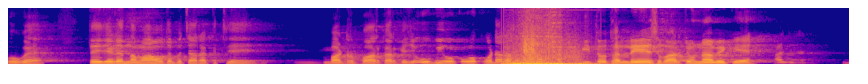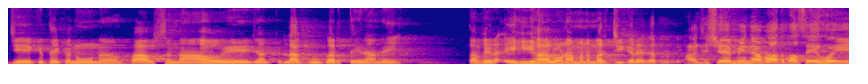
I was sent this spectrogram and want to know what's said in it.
ਹੋ ਗਏ ਤੇ ਜਿਹੜੇ ਨਵਾਂ ਉਹ ਤੇ ਵਿਚਾਰਾ ਕਿੱਥੇ ਬਾਰਡਰ ਪਾਰ ਕਰਕੇ ਜੇ ਉਹ ਵੀ ਉਹ ਉਹ ਕੋੜਾ ਰੱਖ ਵੀ ਤੋਂ ਥੱਲੇ ਇਸ ਵਾਰ ਝੋਨਾ ਵਿਕਿਆ। ਹਾਂਜੀ। ਜੇ ਕਿਤੇ ਕਾਨੂੰਨ ਵਾਪਸ ਨਾ ਹੋਏ ਜਾਂ ਲਾਗੂ ਕਰਤੇ ਇਹਨਾਂ ਨੇ ਤਾਂ ਫਿਰ ਇਹੀ ਹਾਲ ਹੋਣਾ ਮਨਮਰਜ਼ੀ ਕਰਿਆ ਕਰਨਗੇ। ਹਾਂਜੀ 6 ਮਹੀਨਿਆਂ ਬਾਅਦ ਬਸ ਇਹੋ ਹੀ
